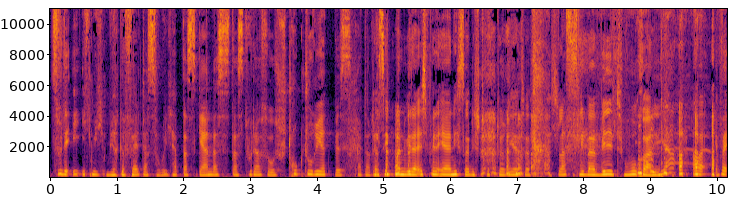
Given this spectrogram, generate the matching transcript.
zu der, ich, mich, mir gefällt das so. Ich habe das gern, dass, dass du da so strukturiert bist, Katharina. Das sieht man wieder, ich bin eher nicht so die Strukturierte. Ich lasse es lieber wild wuchern. Ja, aber, aber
